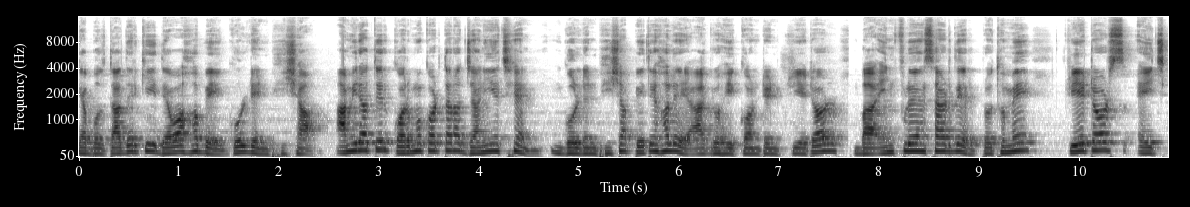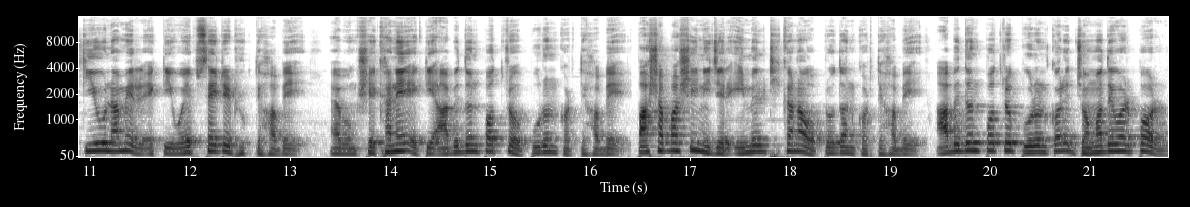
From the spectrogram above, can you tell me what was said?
কেবল তাদেরকেই দেওয়া হবে গোল্ডেন ভিসা। আমিরাতের কর্মকর্তারা জানিয়েছেন, গোল্ডেন ভিসা পেতে হলে আগ্রহী কন্টেন্ট ক্রিয়েটর বা ইনফ্লুয়েন্সারদের প্রথমে ক্রিয়েটর্স এইচ কিউ নামের একটি ওয়েবসাইটে ঢুকতে হবে। এবং সেখানে একটি আবেদনপত্র পূরণ করতে হবে। পাশাপাশি নিজের ইমেল ঠিকানাও প্রদান করতে হবে। আবেদনপত্র পূরণ করে জমা দেওয়ার পর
